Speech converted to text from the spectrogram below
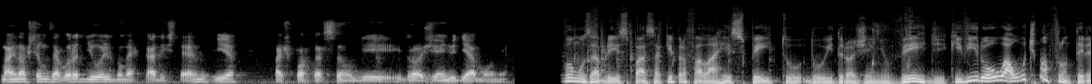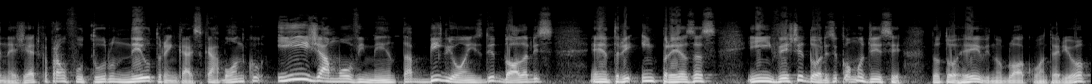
mas nós estamos agora de olho no mercado externo via a exportação de hidrogênio e de amônia. Vamos abrir espaço aqui para falar a respeito do hidrogênio verde, que virou a última fronteira energética para um futuro neutro em gás carbônico e já movimenta bilhões de dólares entre empresas e investidores. E como disse Dr. Reive no bloco anterior,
